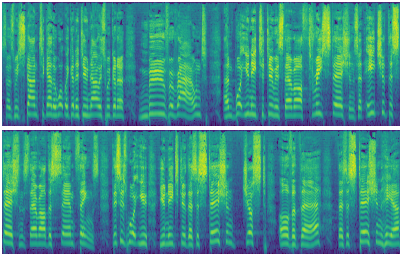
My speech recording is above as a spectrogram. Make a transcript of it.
So, as we stand together, what we're going to do now is we're going to move around. And what you need to do is there are three stations. At each of the stations, there are the same things. This is what you, you need to do. There's a station just over there, there's a station here,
